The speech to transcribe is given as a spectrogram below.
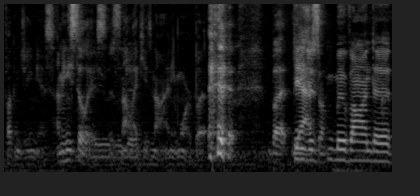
fucking genius. I mean, he still Yeah, is. he it's not like he's not anymore, but but Did yeah. you just so- move on to?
